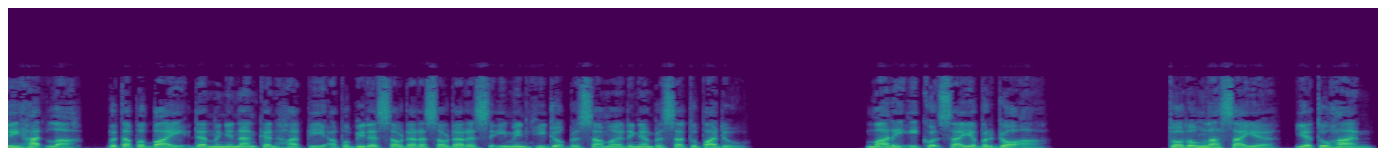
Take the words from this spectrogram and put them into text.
Lihatlah, Betapa baik dan menyenangkan hati apabila saudara-saudara seiman hidup bersama dengan bersatu padu. Mari ikut saya berdoa. Tolonglah saya, ya Tuhan,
